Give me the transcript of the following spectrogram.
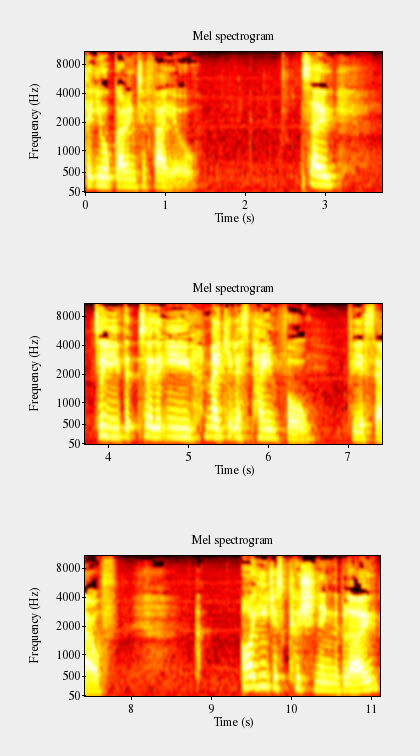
that you're going to fail? So, so you so that you make it less painful for yourself. Are you just cushioning the blow?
